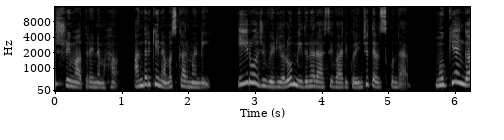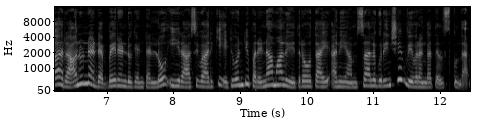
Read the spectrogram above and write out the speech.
శ్రీమాత్రే నమ. అందరికీ నమస్కారం అండి. ఈ రోజు వీడియోలో మిథున రాశి వారి గురించి తెలుసుకుందాం. ముఖ్యంగా రానున్న డెబ్బై రెండు గంటల్లో ఈ రాశి వారికి ఎటువంటి పరిణామాలు ఎదురవుతాయి అనే అంశాల గురించి వివరంగా తెలుసుకుందాం.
